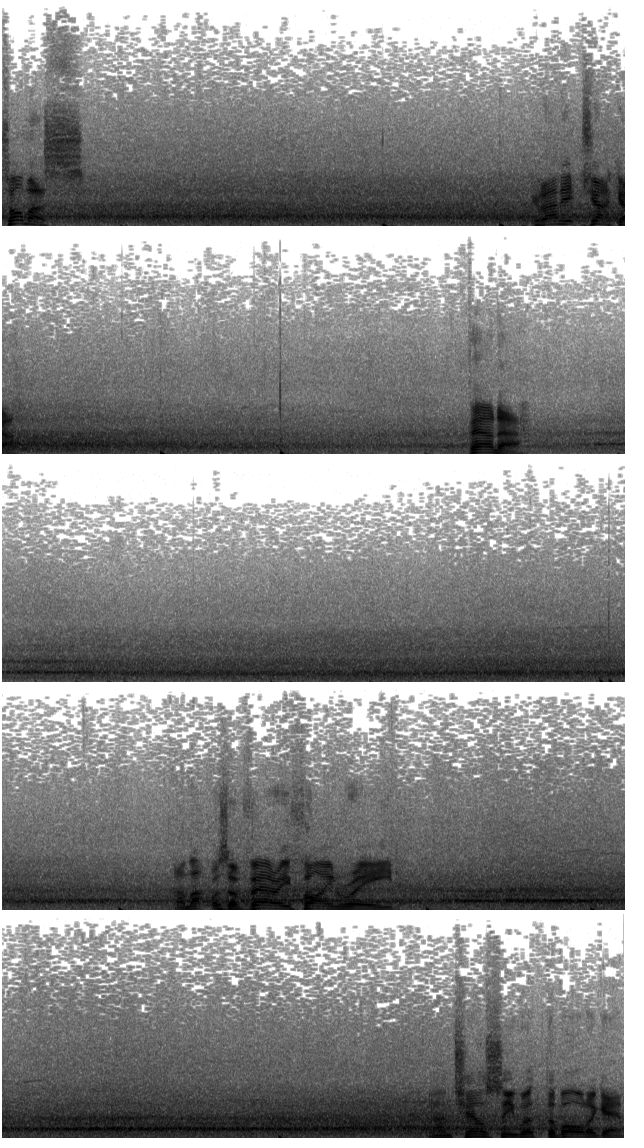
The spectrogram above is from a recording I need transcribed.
Thomas. Granit Xhaka. Werner. And that was a very fine read. And Chelsea with the ball again.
